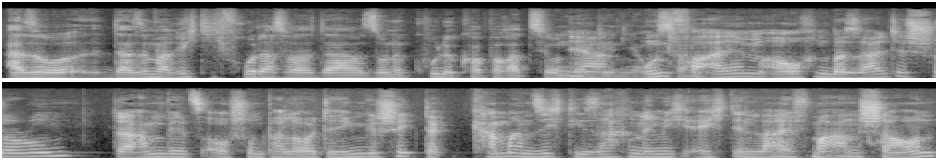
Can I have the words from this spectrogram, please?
Also da sind wir richtig froh, dass wir da so eine coole Kooperation ja, mit den Jungs haben. Und vor allem auch ein Basaltis Showroom. Da haben wir jetzt auch schon ein paar Leute hingeschickt. Da kann man sich die Sachen nämlich echt in live mal anschauen.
